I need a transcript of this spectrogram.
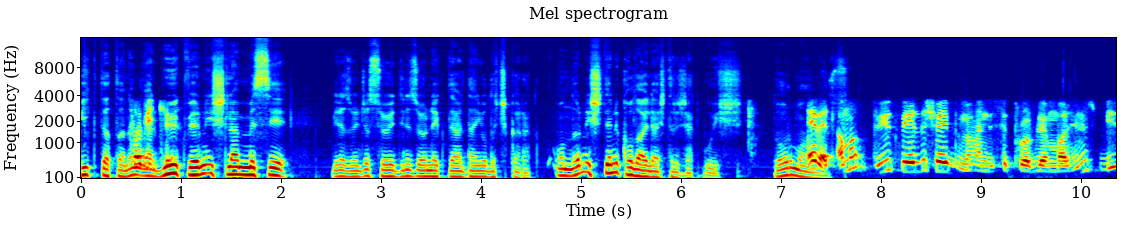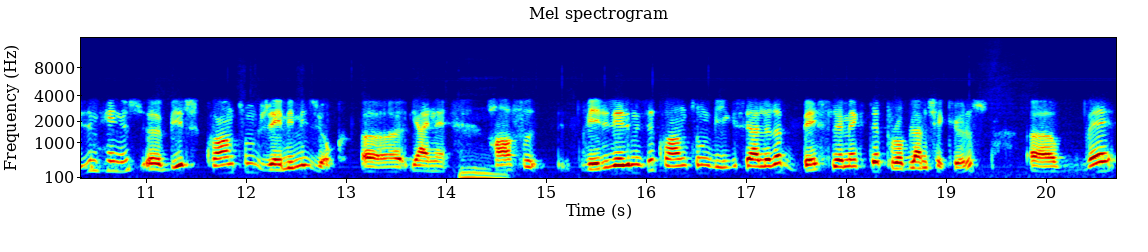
Big Data'nın yani büyük verinin işlenmesi biraz önce söylediğiniz örneklerden yola çıkarak. Onların işlerini kolaylaştıracak bu iş. Doğru mu Evet ama büyük veride şöyle bir mühendislik problemi var henüz. Bizim henüz e, bir kuantum RAM'imiz yok. E, yani hmm. hafı verilerimizi kuantum bilgisayarlara beslemekte problem çekiyoruz. Ve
